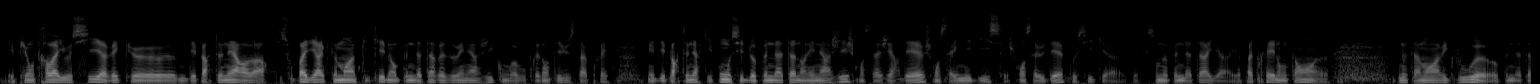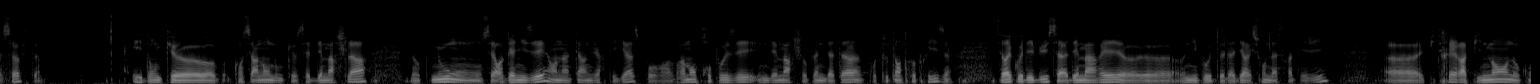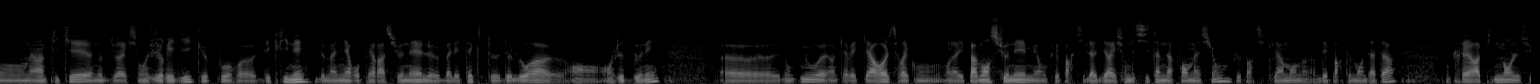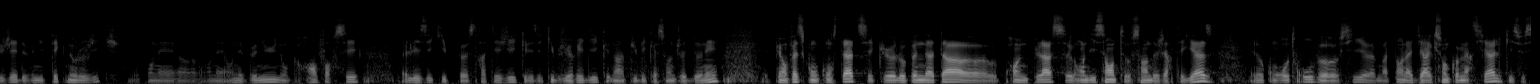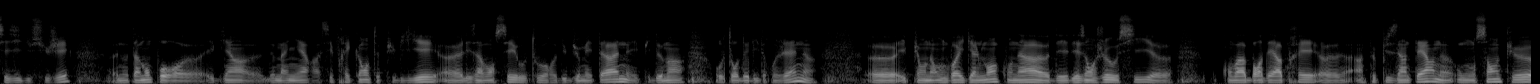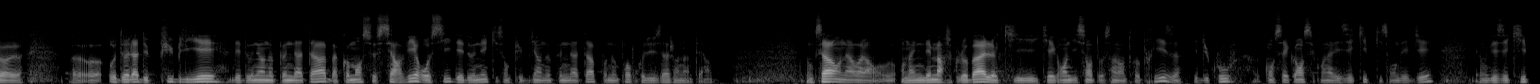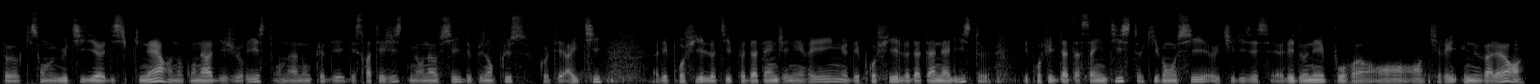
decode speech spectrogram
Et puis on travaille aussi avec des partenaires qui ne sont pas directement impliqués dans Open Data Réseau Énergie qu'on va vous présenter juste après, mais des partenaires qui font aussi de l'Open Data dans l'énergie. Je pense à GRDF, je pense à Enedis, je pense à EDF aussi qui a, fait son Open Data il n'y a, pas très longtemps, notamment avec vous, Open Data Soft. Et donc, euh, concernant donc, cette démarche-là, nous, on s'est organisé en interne Vertigas pour vraiment proposer une démarche open data pour toute entreprise. C'est vrai qu'au début, ça a démarré euh, au niveau de la direction de la stratégie. Euh, et puis très rapidement, donc, on a impliqué notre direction juridique pour décliner de manière opérationnelle bah, les textes de loi en, jeu de données. donc nous, avec Carole, c'est vrai qu'on ne l'avait pas mentionné, mais on fait partie de la direction des systèmes d'information, plus particulièrement dans le département data. Donc très rapidement, le sujet est devenu technologique. On est, on est, on est venu donc renforcer les équipes stratégiques et les équipes juridiques dans la publication de jeux de données. Et puis en fait, ce qu'on constate, c'est que l'open data prend une place grandissante au sein de GRTGaz. Et donc on retrouve aussi maintenant la direction commerciale qui se saisit du sujet, notamment pour, eh bien, de manière assez fréquente, publier les avancées autour du biométhane et puis demain autour de l'hydrogène. Euh, et puis on, voit également qu'on a euh, des, enjeux aussi euh, qu'on va aborder après un peu plus internes, où on sent que au-delà de publier des données en open data, bah, comment se servir aussi des données qui sont publiées en open data pour nos propres usages en interne. Donc ça, on a, voilà, on a une démarche globale qui, est grandissante au sein de l'entreprise. Et du coup, conséquence, c'est qu'on a des équipes qui sont dédiées, et donc des équipes euh, qui sont multidisciplinaires. Donc on a des juristes, on a donc des, stratégistes, mais on a aussi de plus en plus, côté IT, euh, des profils type data engineering, des profils data analyst, des profils data scientist qui vont aussi utiliser les données pour en tirer une valeur.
